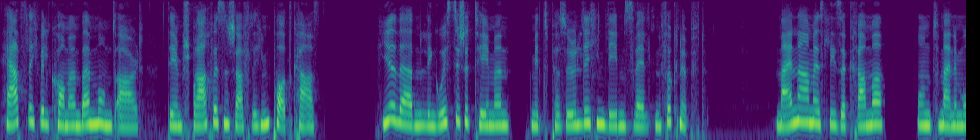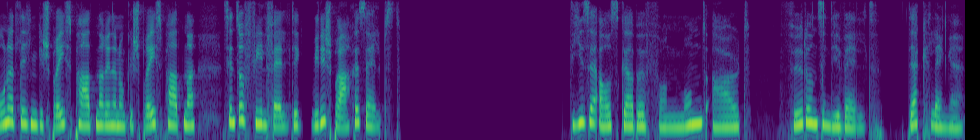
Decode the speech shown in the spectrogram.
Herzlich willkommen beim Mundart, dem sprachwissenschaftlichen Podcast. Hier werden linguistische Themen mit persönlichen Lebenswelten verknüpft. Mein Name ist Lisa Krammer und meine monatlichen Gesprächspartnerinnen und Gesprächspartner sind so vielfältig wie die Sprache selbst. Diese Ausgabe von Mundart führt uns in die Welt der Klänge.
